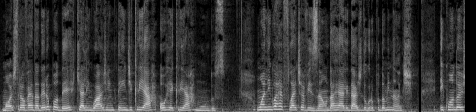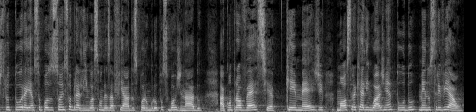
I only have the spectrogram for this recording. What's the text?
mostra o verdadeiro poder que a linguagem tem de criar ou recriar mundos. Uma língua reflete a visão da realidade do grupo dominante e quando a estrutura e as suposições sobre a língua são desafiadas por um grupo subordinado, a controvérsia que emerge mostra que a linguagem é tudo menos trivial.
